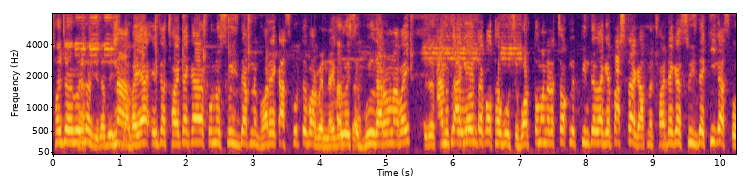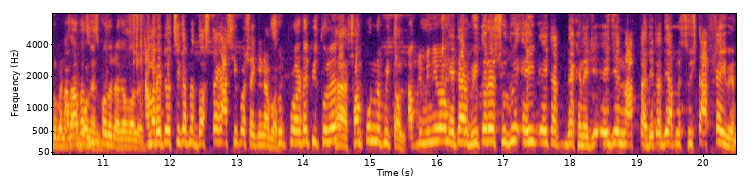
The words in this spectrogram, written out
6 টাকা করে নাকি না ভাইয়া এটা ছয় টাকা কোনো সুইচ দিয়ে আপনি ঘরে কাজ করতে পারবেন না। এগুলো হচ্ছে আচ্ছা। ভুল ধারণা ভাই। আমি তো আগে একটা কথা বলছি বর্তমানে একটা চকলেট কিনতে লাগে পাঁচ টাকা। আপনি ছয় টাকা সুইচ দিয়ে কি কাজ করবেন কত টাকা বলেন আমার এটা হচ্ছে কি আপনার দশ টাকা আশি পয়সা কিনা পড়ে পুরোটাই পিতলের? হ্যাঁ সম্পূর্ণ পিতল। আপনি মিনিমাম এটার ভিতরে শুধু এই এইটা দেখেন এই যে এই যে নাটটা যেটা দিয়ে আপনি সুইচটা আটকাইবেন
